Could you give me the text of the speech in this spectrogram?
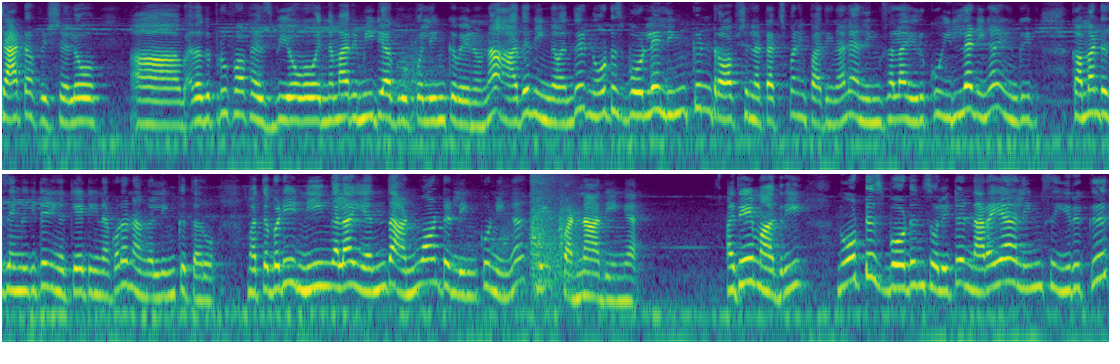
சேட் அஃபிஷியலோ அதாவது ப்ரூஃப் ஆஃப் எஸ்பிஓவோ இந்த மாதிரி மீடியா குரூப்பு லிங்க் வேணும்னா அதை நீங்கள் வந்து நோட்டீஸ் போர்டில் லிங்க்குன்ற ஆப்ஷனில் டச் பண்ணி பார்த்தீங்கனாலே அந்த லிங்க்ஸ் எல்லாம் இருக்கும். இல்லை நீங்கள் எங்கள் கமெண்ட்ஸ் எங்ககிட்ட நீங்கள் கேட்டிங்கன்னா கூட நாங்கள் லிங்க் தரோம் மற்றபடி நீங்களாக எந்த அன்வான்ட் லிங்க்கும் நீங்கள் கிளிக் பண்ணாதீங்க. அதே மாதிரி நோட்டீஸ் போர்டுன்னு சொல்லிட்டு நிறையா லிங்க்ஸ் இருக்குது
